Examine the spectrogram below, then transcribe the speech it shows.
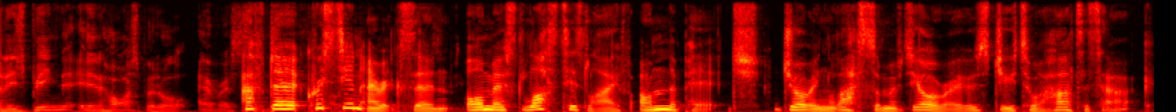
And he's been in hospital ever since. After Christian Eriksen almost lost his life on the pitch during last summer's Euros due to a heart attack,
